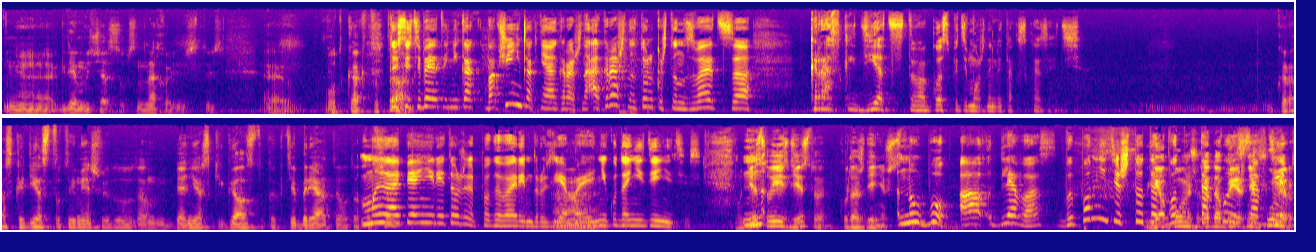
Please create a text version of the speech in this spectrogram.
э, где мы сейчас, собственно, находимся. То есть э, вот как-то То так. есть у тебя это никак, вообще никак не окрашено. Окрашено только, что называется, краской детства. Господи, можно ли так сказать? Краска детства, ты имеешь в виду там пионерский галстук, октября, ты вот это Мы всё? о пионере тоже поговорим, друзья А. мои, никуда не денетесь. Ну, детство есть детство, куда же денешься? Ну, Боб, а для вас, вы помните что-то Я вот помню, что когда такое Брежнев умер,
